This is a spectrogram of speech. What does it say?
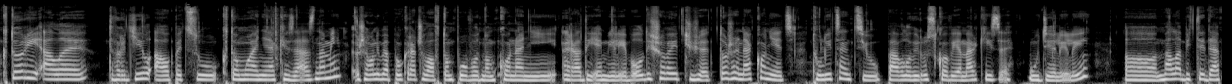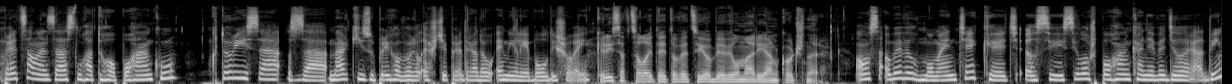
ktorý ale tvrdil, a opäť sú k tomu aj nejaké záznamy, že on iba pokračoval v tom pôvodnom konaní rady Emílie Boldišovej, čiže to, že nakoniec tú licenciu Pavlovi Ruskovi a Markíze udelili, mala byť teda predsa len zásluha toho pohánku, ktorý sa za Markízu prihovoril ešte pred radou Emílie Boldišovej. Kedy sa v celej tejto veci objavil Marian Kočner? On sa objavil v momente, keď si Siloš Pohánka nevedel rady,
